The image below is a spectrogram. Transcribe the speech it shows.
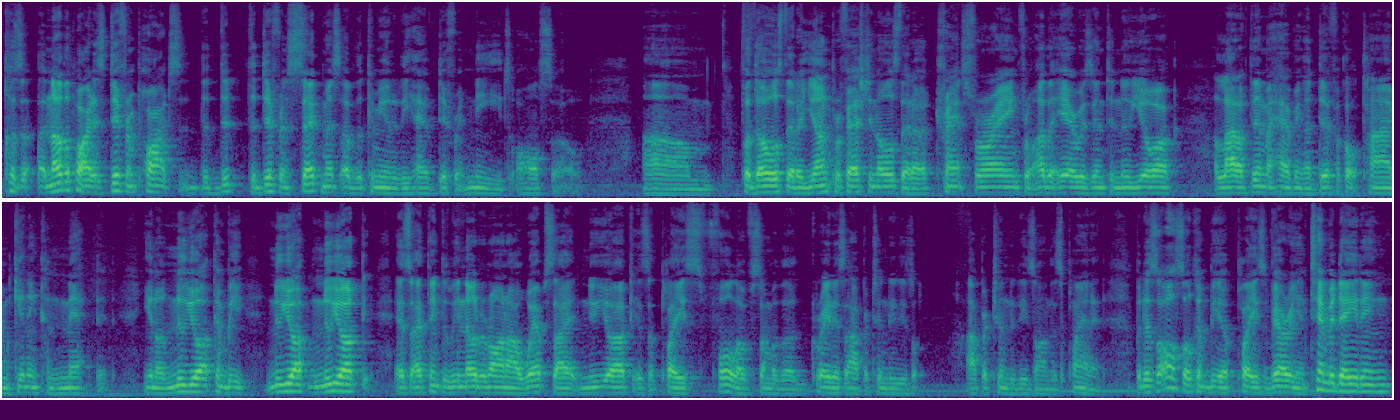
because another part is different parts the the different segments of the community have different needs also um, for those that are young professionals that are transferring from other areas into New York a lot of them are having a difficult time getting connected. You know New York can be New York New York as I think we noted on our website New York is a place full of some of the greatest opportunities opportunities on this planet. But it also can be a place very intimidating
